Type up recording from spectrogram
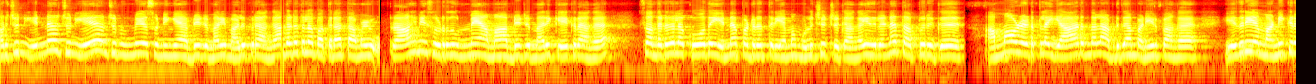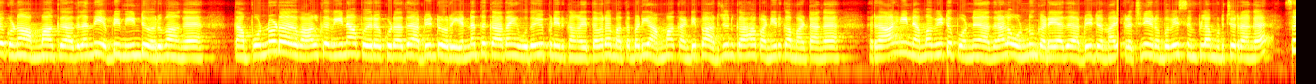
அர்ஜுன் என்ன அர்ஜுன் ஏன் அர்ஜுன் உண்மையை சொன்னீங்க? அப்படின்ற மாதிரி மழுப்புறாங்க. அந்த இடத்துல பார்த்தோன்னா தமிழ் ராகினி சொல்கிறது உண்மையாமா அப்படின்ற மாதிரி கேட்குறாங்க ஸோ அந்த இடத்துல கோதை என்ன பண்ணுறது தெரியாமல் முழிச்சிட்டு இருக்காங்க இதில் என்ன தப்பு இருக்குது அம்மாவோட இடத்துல யார் இருந்தாலும் அப்படி தான் பண்ணியிருப்பாங்க. எதிரியை மன்னிக்கிற குணம் அம்மாவுக்கு அதுலேருந்து எப்படி மீண்டு வருவாங்க? தான் பொண்ணோட வாழ்க்கை வீணாக போயிடக்கூடாது அப்படின்ற ஒரு எண்ணத்துக்காக தான் உதவி பண்ணியிருக்காங்களே தவிர மற்றபடி அம்மா கண்டிப்பாக அர்ஜுனுக்காக பண்ணியிருக்க மாட்டாங்க. ராகினி நம்ம வீட்டு பொண்ணு அதனால ஒன்றும் கிடையாது அப்படின்ற மாதிரி பிரச்சனையை ரொம்பவே சிம்பிளாக முடிச்சிடுறாங்க. ஸோ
